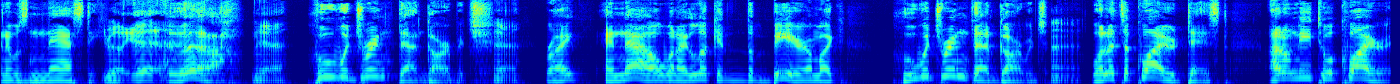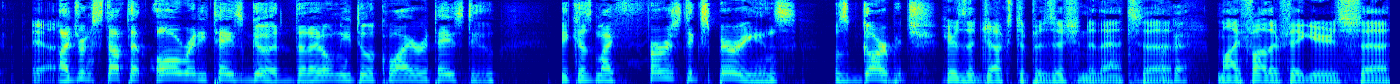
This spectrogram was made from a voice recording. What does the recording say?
And it was nasty. You're like. Ugh. Yeah. Who would drink that garbage? Yeah. Right? And now when I look at the beer, I'm like, who would drink that garbage? well, it's acquired taste. I don't need to acquire it. Yeah. I drink stuff that already tastes good that I don't need to acquire a taste to because my first experience was garbage. Here's a juxtaposition to that. Uh, Okay. My father figures uh,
